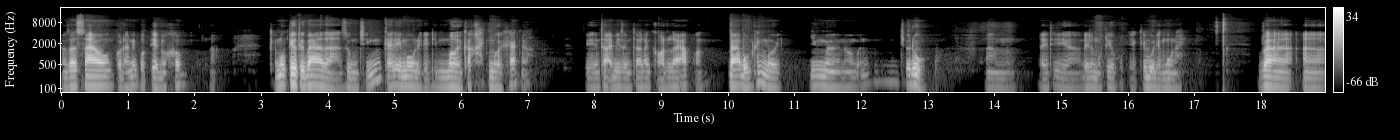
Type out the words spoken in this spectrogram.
nó ra sao có đáng để bỏ tiền hoặc không? Đó. cái mục tiêu thứ ba là dùng chính cái demo này để đi mời các khách mời khác nữa. Thì hiện tại bây giờ chúng ta đang có live up khoảng ba bốn khách mời nhưng mà nó vẫn chưa đủ. À, đấy thì ờ, đây là mục tiêu của cái, cái buổi demo này. Và à,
